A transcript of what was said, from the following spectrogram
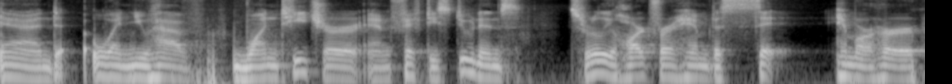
And when you have one teacher and 50 students, it's really hard for him to sit, him or her,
